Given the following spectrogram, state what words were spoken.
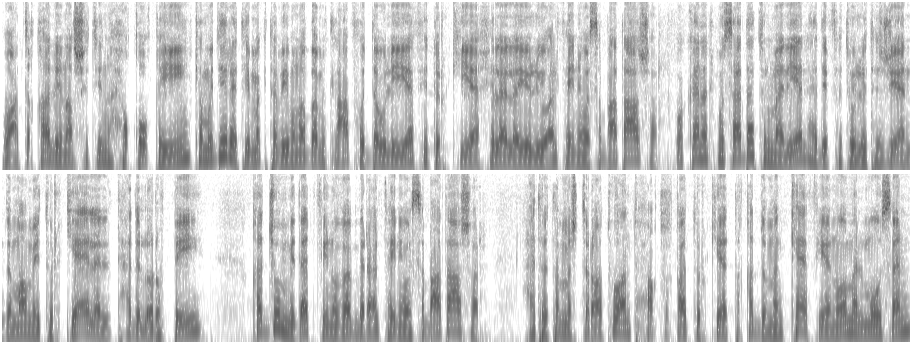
واعتقال ناشطين حقوقيين كمديرة مكتب منظمة العفو الدولية في تركيا خلال يوليو 2017 وكانت المساعدات المالية الهادفة لتشجيع انضمام تركيا إلى الاتحاد الأوروبي. قد جمدت في نوفمبر 2017 حيث تم اشتراط أن تحقق تركيا تقدما كافيا وملموسا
